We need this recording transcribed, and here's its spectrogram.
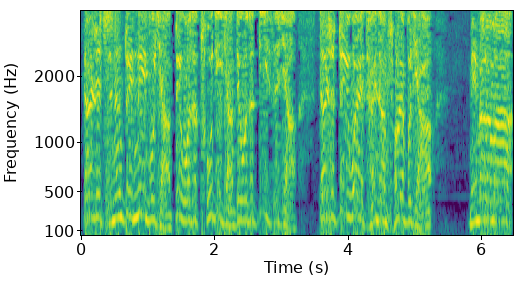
但是只能对内部讲，对我的徒弟讲，对我的弟子讲，但是对外台长从来不讲，明白了吗？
